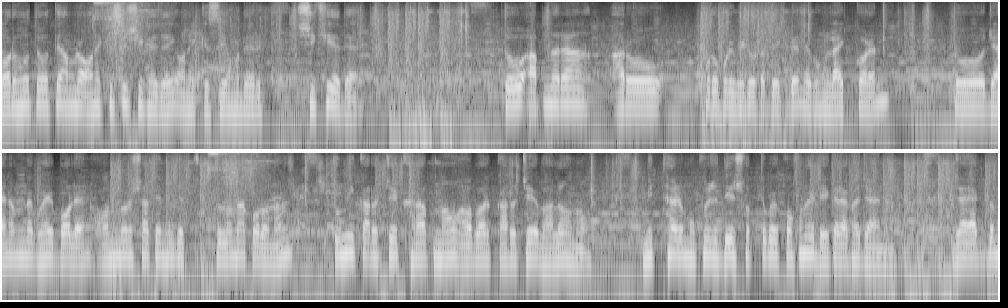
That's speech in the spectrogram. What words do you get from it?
বড় হতে হতে আমরা অনেক কিছু শিখে যাই, অনেক কিছুই আমাদের শিখিয়ে দেয়। তো আপনারা আরও পুরোপুরি ভিডিওটা দেখবেন এবং লাইক করেন। তো জয়নমনাক ভাই বলেন, অন্যর সাথে নিজের তুলনা করো না। তুমি কারও চেয়ে খারাপ নও, আবার কারও চেয়ে ভালোও নও। মিথ্যার মুখোশ দিয়ে সত্যকে কখনোই ঢেকে রাখা যায় না। যা একদম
